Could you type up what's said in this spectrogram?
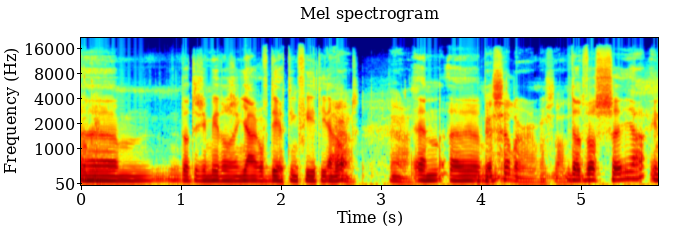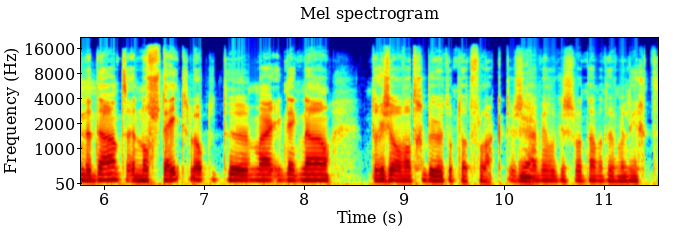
Okay. Um, dat is inmiddels een jaar of 13, 14 ja, oud. Ja. En, um, Bestseller was dat. Dat was, uh, ja, inderdaad. En nog steeds loopt het. Uh, maar ik denk nou, er is al wat gebeurd op dat vlak. Dus ja. daar wil ik eens wat dat betreft mijn licht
